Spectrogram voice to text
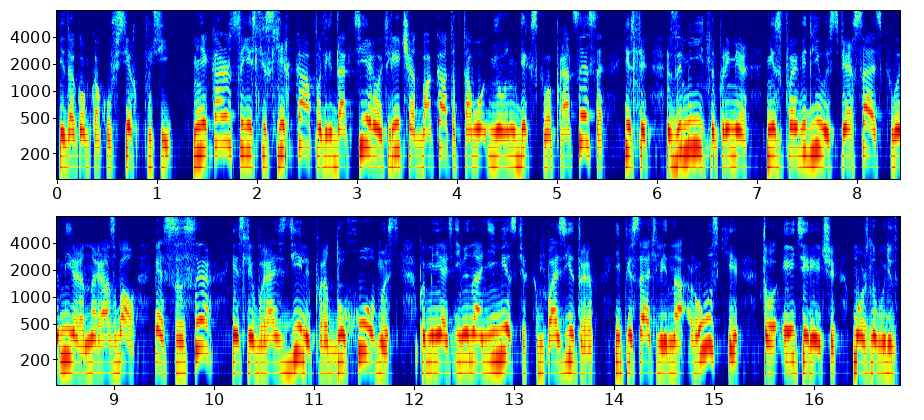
не таком, как у всех, пути. Мне кажется, если слегка подредактировать речи адвокатов того Нюрнбергского процесса, если заменить, например, несправедливость Версальского мира на развал СССР, если в разделе про духовность поменять имена немецких композиторов и писателей на русские, то эти речи можно будет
